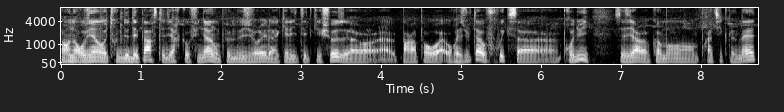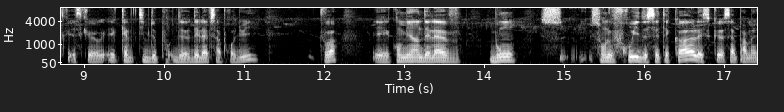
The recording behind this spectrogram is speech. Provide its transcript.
On en revient au truc de départ, c'est-à-dire qu'au final, on peut mesurer la qualité de quelque chose euh, euh, par rapport au, résultat, au fruit que ça produit. C'est-à-dire euh, comment pratique le maître, quel type d'élèves ça produit, tu vois, et combien d'élèves bons sont le fruit de cette école, est-ce que ça permet...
